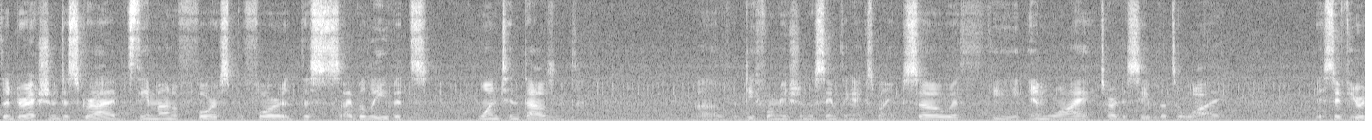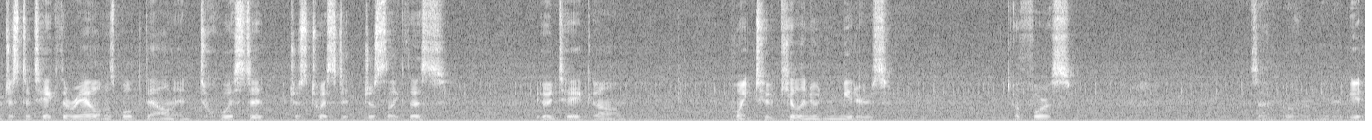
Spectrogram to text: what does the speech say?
the direction described it's the amount of force before this I believe it's one ten thousandth deformation the same thing I explained so with the my it's hard to see but that's a y is if you were just to take the rail and was bolted down and twist it just twist it just like this it would take um, 0.2 kilonewton meters of force. Is that over a meter?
